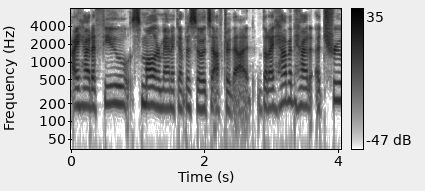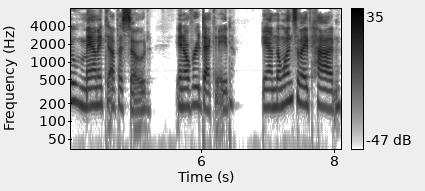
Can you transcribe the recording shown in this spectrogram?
I had a few smaller manic episodes after that, but I haven't had a true manic episode in over a decade. And the ones that I've had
